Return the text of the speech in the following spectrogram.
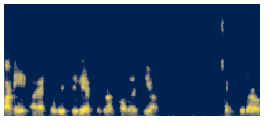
পানি আর একশো বিশ ডিগ্রি একশো গ্রাম কি আছে সেক্ষেত্রে দাঁড়াও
